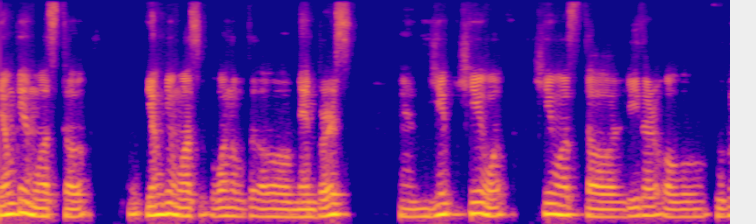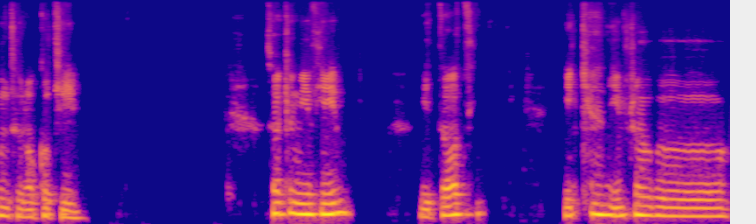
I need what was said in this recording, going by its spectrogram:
Youngbin was the Youngbin was one of the members, and he he was he was the leader of Ubuntu local team. Talking with him, we thought it can improve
